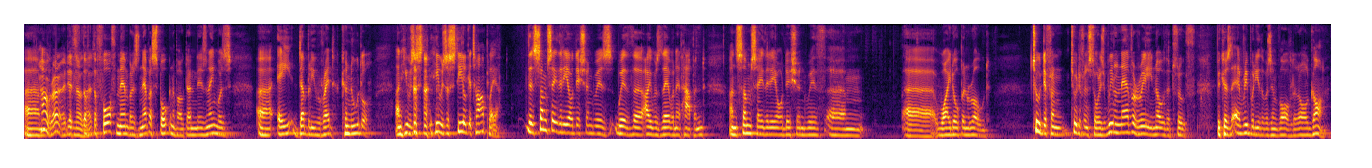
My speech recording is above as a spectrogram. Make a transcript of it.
Um, Oh, right, I didn't the, know the, that. The fourth member is never spoken about, and his name was uh, A. W. Red Kernodle, and he was a, st- he was a steel guitar player. There's some say that he auditioned with with uh, I was there when it happened, and some say that he auditioned with um, uh, Wide Open Road. Two different two different stories. We'll never really know the truth because everybody that was involved had all gone.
